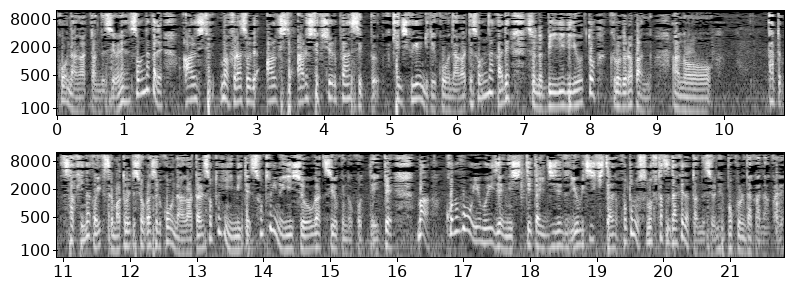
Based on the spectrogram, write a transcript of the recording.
コーナーがあったんですよね。その中で、R して、まあ、フランス語でアルシテクチュールプランシップ、建築原理というコーナーがあって、その中で、その BDDO とクロード・ラパンの、あのーあと作品なんかをいくつかまとめて紹介するコーナーがあったり、その時に見て、その時の印象が強く残っていて、まあ、この本を読む以前に知っていた事前の読み知識ってほとんどその2つだけだったんですよね、僕の中なんかで。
